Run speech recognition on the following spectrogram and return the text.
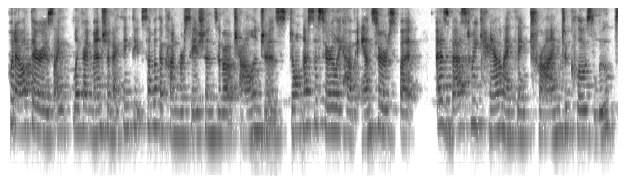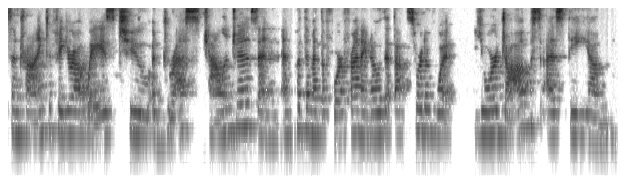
put out there is I like I mentioned, I think the, some of the conversations about challenges don't necessarily have answers, but as best we can, I think trying to close loops and trying to figure out ways to address challenges and and put them at the forefront. I know that that's sort of what your jobs as the um,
